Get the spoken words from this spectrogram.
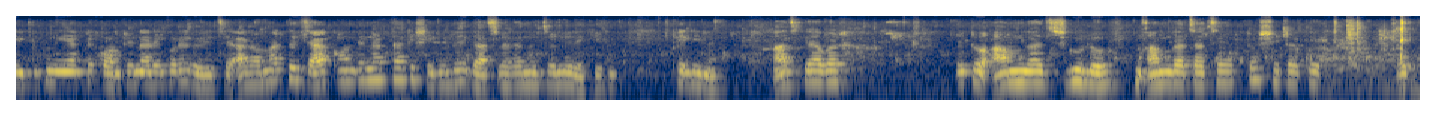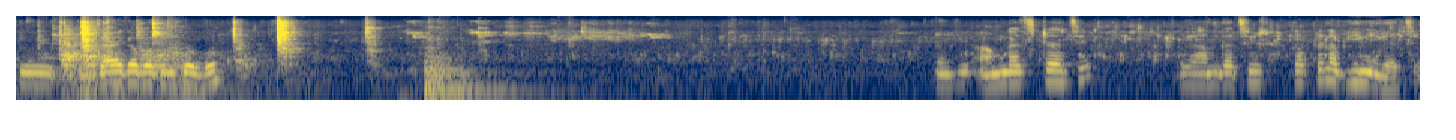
এইটুকুনি একটা কন্টেনারে করে রয়েছে। আর আমার তো যা কন্টেনার থাকে, সেগুলোই গাছ লাগানোর জন্য রেখে দিই ফেলি না। আজকে আবার একটু আম গাছগুলো, আম গাছ আছে একটা, সেটাকে একটু জায়গা বদল করব। এই যে আম গাছটা আছে ওই আম গাছের টপটা না ভেঙে গেছে।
